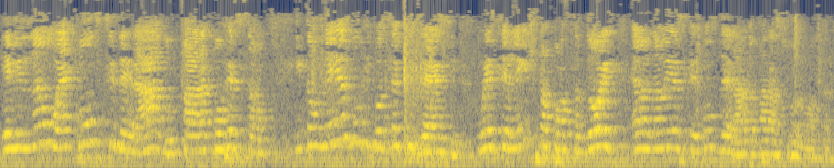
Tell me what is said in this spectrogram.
ele não é considerado para correção. Então, mesmo que você fizesse uma excelente proposta 2, ela não ia ser considerada para a sua nota.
